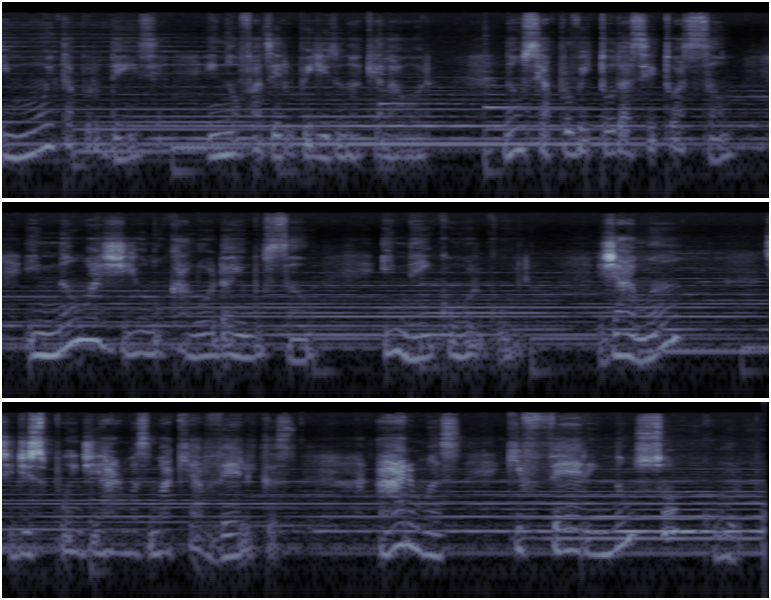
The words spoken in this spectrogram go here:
e muita prudência em não fazer o pedido naquela hora. Não se aproveitou da situação e não agiu no calor da emoção e nem com orgulho. Já Amã se dispõe de armas maquiavélicas armas que ferem não só o corpo,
